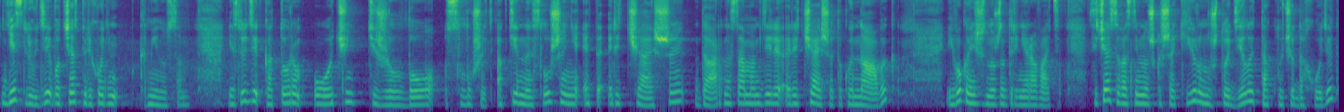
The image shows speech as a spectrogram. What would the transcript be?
Есть люди, вот сейчас переходим к минусам. Есть люди, которым очень тяжело слушать. Активное слушание – это редчайший дар, на самом деле редчайший такой навык. Его, конечно, нужно тренировать. Сейчас я вас немножко шокирую, ну что делать, так лучше доходит.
